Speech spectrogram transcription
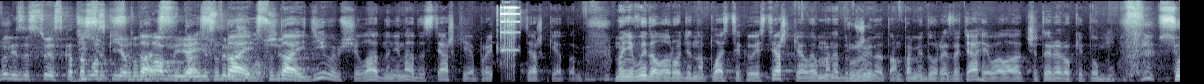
Виліз із цієї Иди я тут сюда, главний, я сюда, її сюда, сюда иди вообще. Ладно, не надо стяжки, я проїбав стяжки. Я там... Мені видала родина пластикові стяжки, але в мене дружина там помідори затягувала 4 роки тому. Все,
